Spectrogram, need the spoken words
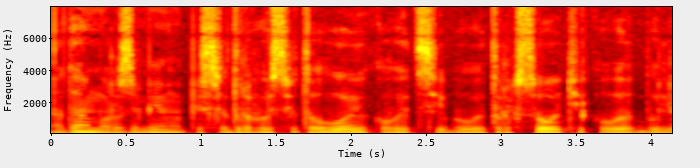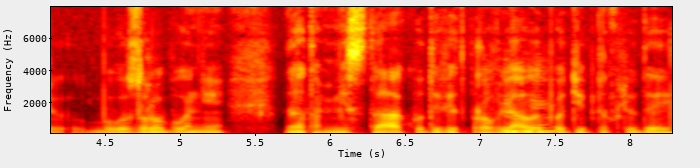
да, ми розуміємо, після Другої світової, коли ці були трьохсоті, коли були були зроблені да, там, міста, куди відправляли mm-hmm. подібних людей.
